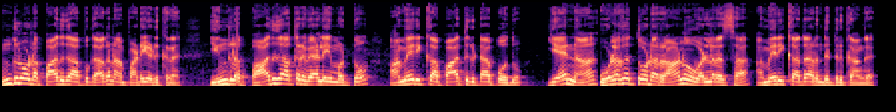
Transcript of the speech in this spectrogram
எங்களோட பாதுகாப்புக்காக நான் படையெடுக்கிறேன். எங்களை பாதுகாக்கிற வேலையை மட்டும் அமெரிக்கா பார்த்துக்கிட்டா போதும். ஏன்னா உலகத்தோட ராணுவ வல்லரசா அமெரிக்கா தான் இருந்துட்டு இருக்காங்க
